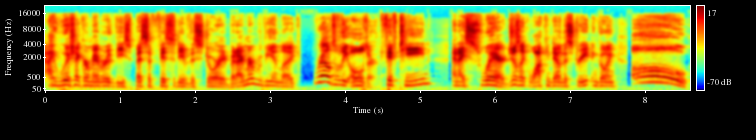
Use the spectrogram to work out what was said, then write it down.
I wish I could remember the specificity of the story, but I remember being like relatively older, 15, and I swear, just like walking down the street and going, "Oh,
